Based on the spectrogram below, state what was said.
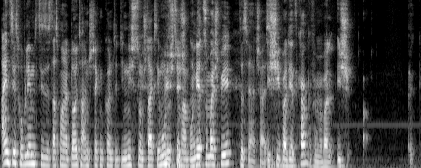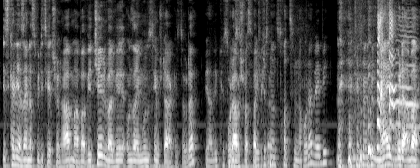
Einziges Problem ist dieses, dass man halt Leute anstecken könnte, die nicht so ein starkes Immunsystem Richtig. haben. Und jetzt zum Beispiel, Das wäre halt scheiße. ich schieb halt jetzt Krankenfilme, weil ich. Es kann ja sein, dass wir das jetzt schon haben, aber wir chillen, weil wir, unser Immunsystem stark ist, oder? ja, wir küssen Oder uns- hab ich was falsch Wir küssen uns trotzdem noch, oder, Baby? Nein, Bruder, aber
